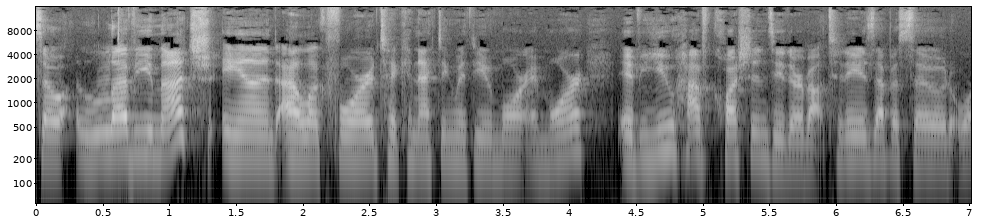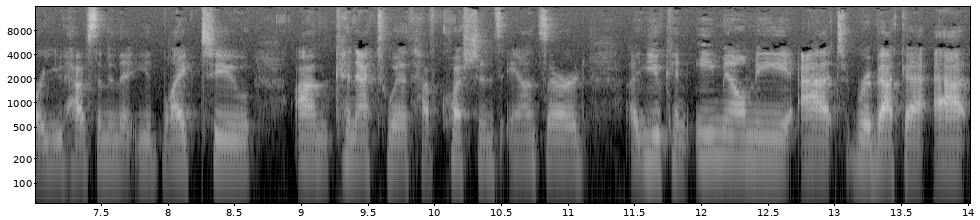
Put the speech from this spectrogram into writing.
So, love you much, and I look forward to connecting with you more and more. If you have questions either about today's episode or you have something that you'd like to um, connect with, have questions answered, uh, you can email me at rebecca at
